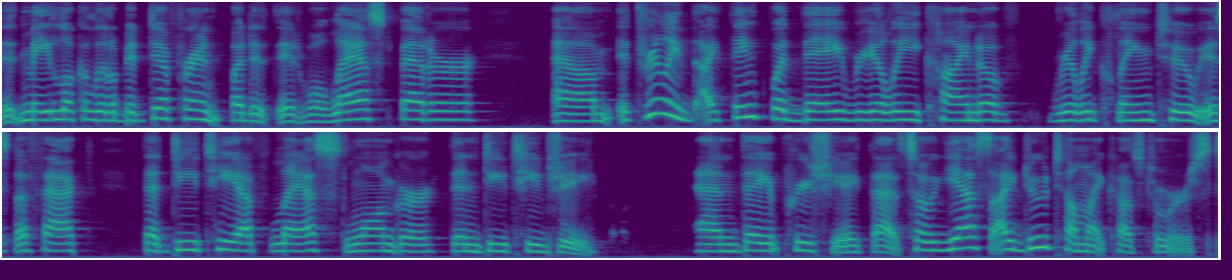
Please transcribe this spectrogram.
It may look a little bit different, but it, it will last better. Um, it's really I think what they really kind of really cling to is the fact that DTF lasts longer than DTG. And they appreciate that. So, yes, I do tell my customers,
